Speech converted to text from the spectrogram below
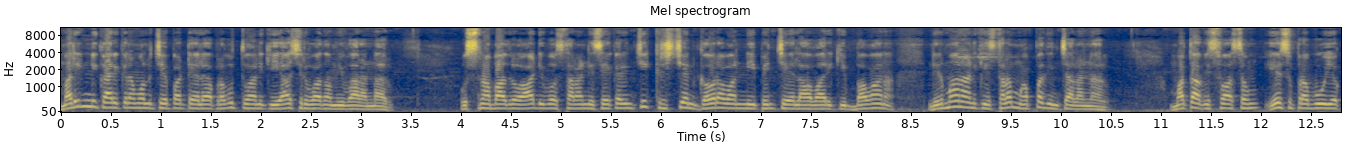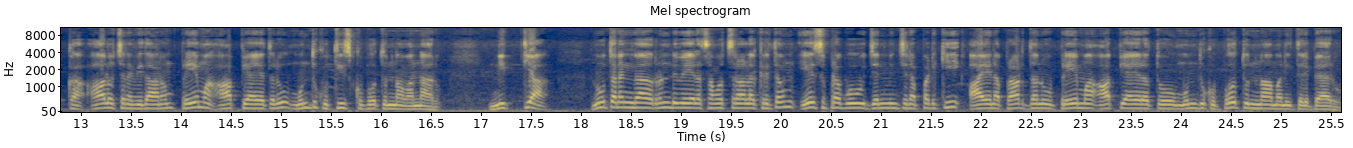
మరిన్ని కార్యక్రమాలు చేపట్టేలా ప్రభుత్వానికి ఆశీర్వాదం ఇవ్వాలన్నారు. ఉస్నాబాద్లో ఆర్డీఓ స్థలాన్ని సేకరించి క్రిస్టియన్ గౌరవాన్ని పెంచేలా వారికి భవన నిర్మాణానికి స్థలం అప్పగించాలన్నారు. మత విశ్వాసం యేసు ప్రభు యొక్క ఆలోచన విధానం ప్రేమ ఆప్యాయతలు ముందుకు తీసుకుపోతున్నామన్నారు. నిత్య నూతనంగా రెండు వేల సంవత్సరాల క్రితం యేసు ప్రభువు జన్మించినప్పటికీ ఆయన ప్రార్థనలు ప్రేమ ఆప్యాయలతో ముందుకు పోతున్నామని తెలిపారు.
